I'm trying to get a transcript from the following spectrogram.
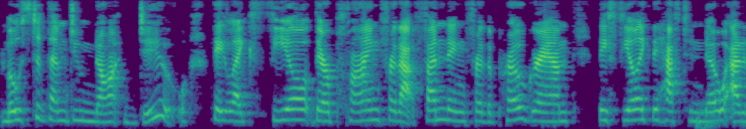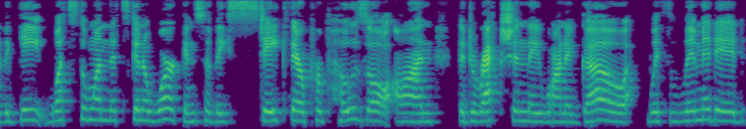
most of them do not do. They like feel they're applying for that funding for the program. They feel like they have to know out of the gate what's the one that's going to work and so they stake their proposal on the direction they want to go with limited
